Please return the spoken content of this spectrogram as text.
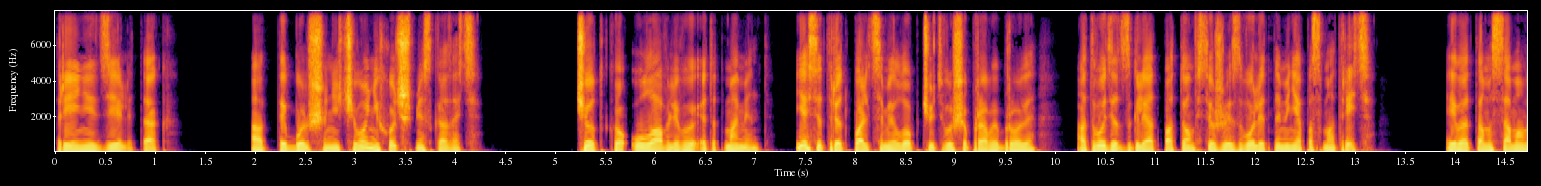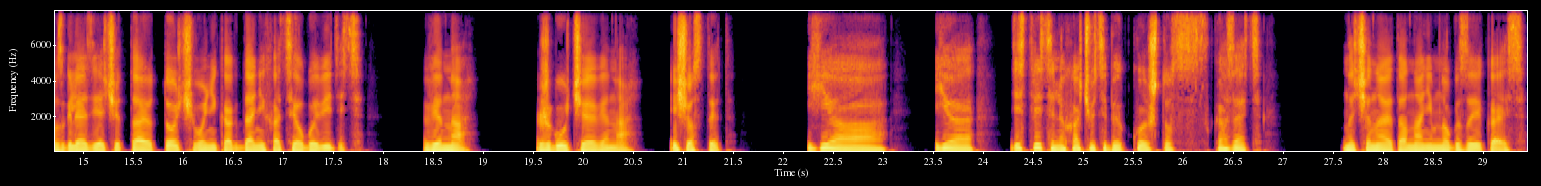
Три недели, так? А ты больше ничего не хочешь мне сказать? Четко улавливаю этот момент. Яся трет пальцами лоб чуть выше правой брови, отводит взгляд, потом все же изволит на меня посмотреть. И в этом самом взгляде я читаю то, чего никогда не хотел бы видеть. Вина. Жгучая вина. Еще стыд. «Я... я действительно хочу тебе кое-что сказать», начинает она, немного заикаясь.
